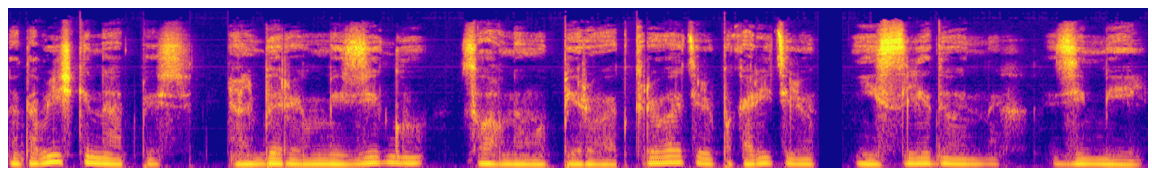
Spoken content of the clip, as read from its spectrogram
На табличке надпись «Альберу Мезигу, славному первооткрывателю, покорителю неисследованных земель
